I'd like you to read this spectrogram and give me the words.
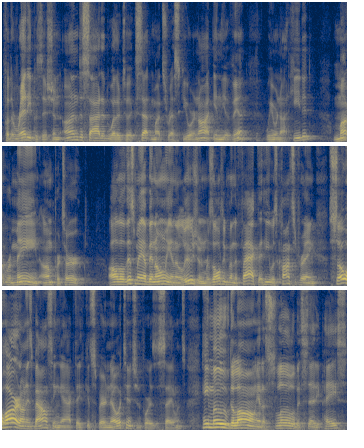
for the ready position, undecided whether to accept Mutt's rescue or not. In the event, we were not heeded. Mutt remained unperturbed. Although this may have been only an illusion resulting from the fact that he was concentrating so hard on his balancing act that he could spare no attention for his assailants, he moved along at a slow but steady pace,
